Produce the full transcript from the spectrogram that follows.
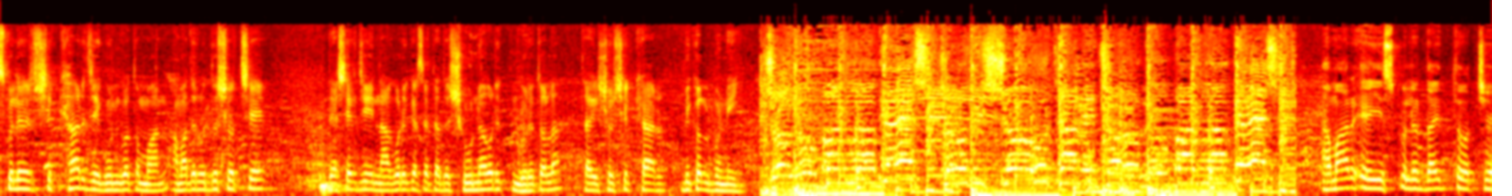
স্কুলের শিক্ষার যে গুণগত মান আমাদের উদ্দেশ্য হচ্ছে দেশের যে নাগরিক আছে তাদের সুনাগরিক গড়ে তোলা তাই সুশিক্ষার বিকল্প নেই। আমার এই স্কুলের দায়িত্ব হচ্ছে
